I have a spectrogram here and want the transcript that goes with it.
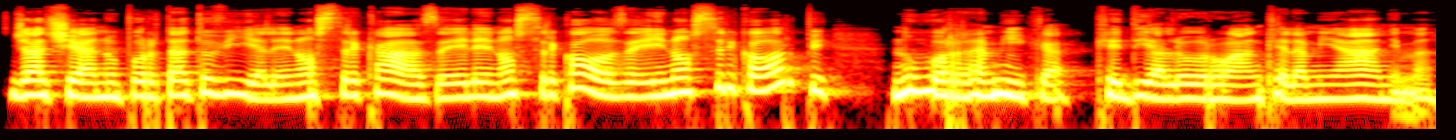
già ci hanno portato via le nostre case e le nostre cose e i nostri corpi, non vorrà mica che dia loro anche la mia anima.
